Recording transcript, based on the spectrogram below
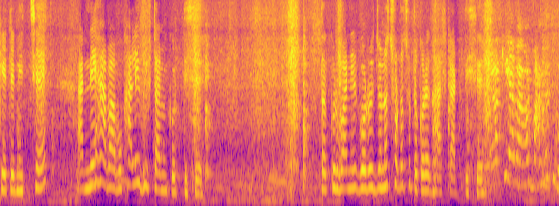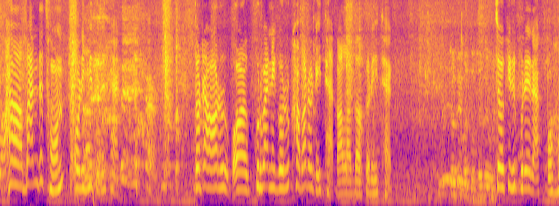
কেটে নিচ্ছে। আর নেহা বাবু খালি দুষ্টামি করতেছে। তো কুরবানির গরুর জন্য ছোট ছোট করে ঘাস কাটতেছে। হ্যাঁ বান্ধে থুন ওর ভিতরে থাক। তো ওটা ওর কুরবানি গরুর খাবার ওটাই থাক, আলাদা করেই থাক। চৌকির উপরে রাখব, হ।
